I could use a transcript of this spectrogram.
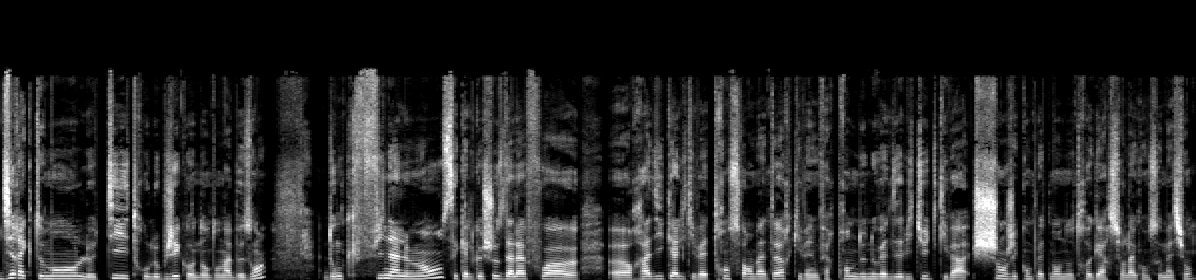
directement le titre ou l'objet dont on a besoin. Donc finalement, c'est quelque chose d'à la fois euh, euh, radical qui va être transformateur, qui va nous faire prendre de nouvelles habitudes, qui va changer complètement notre regard sur la consommation.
